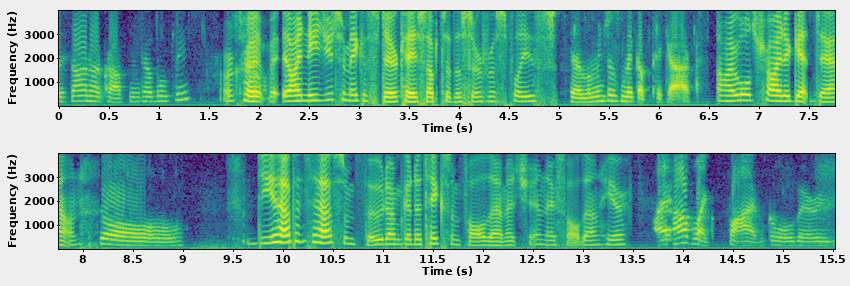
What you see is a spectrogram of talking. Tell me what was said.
Place down a crafting table, please. Okay, ma- I need you to make a staircase up to the surface, please. Okay, let me just make a pickaxe. I will try to get down. So Do you happen to have some food? I'm gonna take some fall damage and I fall down here. I have like five glowberries.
